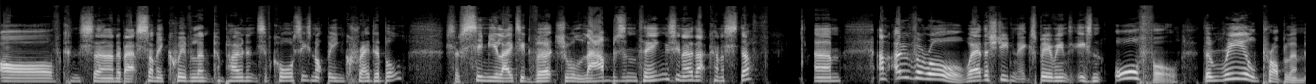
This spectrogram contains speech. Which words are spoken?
of concern about some equivalent components of courses not being credible. So, simulated virtual labs and things, you know, that kind of stuff. Um, and overall, where the student experience isn't awful, the real problem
